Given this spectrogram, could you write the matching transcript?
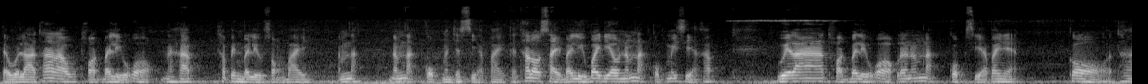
แต่เวลาถ้าเราถอดใบหลิวออกนะครับ ถ้าเป็นใบหลิว2ใบน้ำหนักน้ำหนักกบมันจะเสียไป แต่ถ้าเราใส่ใบหลิวใบเดียวน้ำหนักกบไม่เสียครับ เวลาถอดใบหลิวออกแล้วน้ำหนักกบเสียไปเนี่ยก็ถ้า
